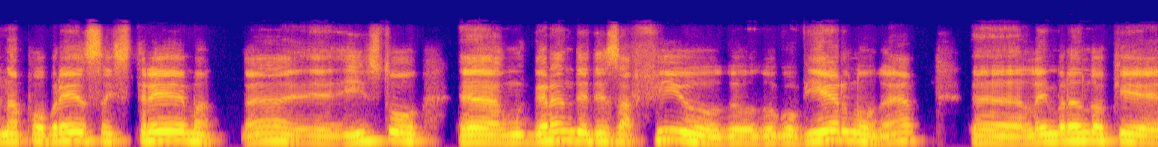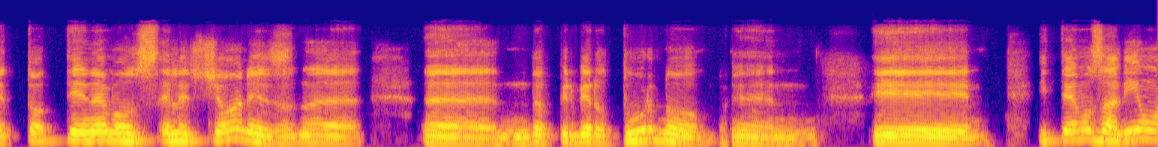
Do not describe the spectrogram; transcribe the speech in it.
na pobreza extrema. Né? Isto é um grande desafio do, do governo. Né? lembrando que temos eleições. No eh, primeiro turno. Eh, e, e, temos ali um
